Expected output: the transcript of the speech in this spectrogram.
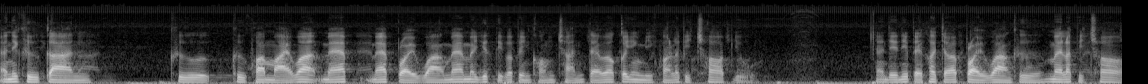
อันนี้คือการคือคือความหมายว่าแม้แม้ปล่อยวางแม้ไม่ยึดติดว่าเป็นของฉัน แต่ว่าก็ยังมีความรับผิดชอบอยู่เดี๋ยวนี้ไปเข้าใจว่าปล่อยวางคือไม่รับผิดชอบ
